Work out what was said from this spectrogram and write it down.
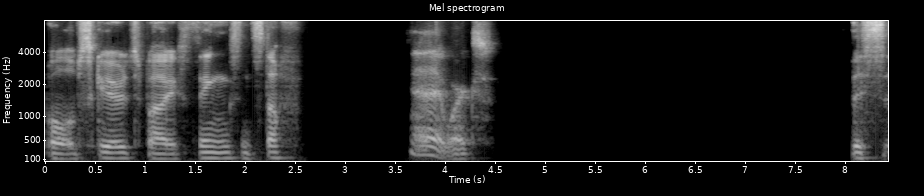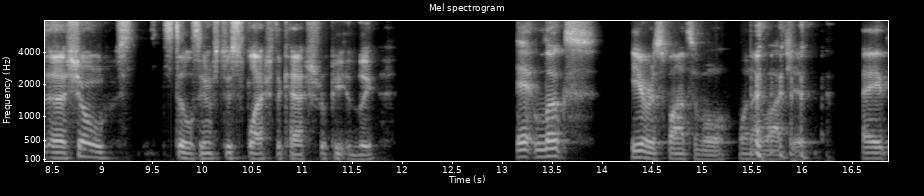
all obscured by things and stuff. Yeah, it works. This uh, show s- still seems to splash the cash repeatedly. It looks irresponsible when I watch it. I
